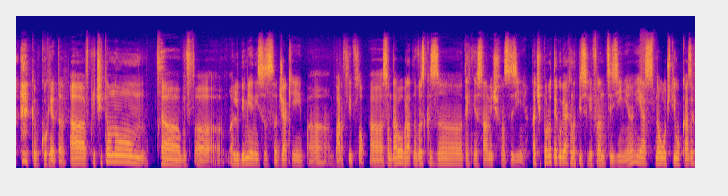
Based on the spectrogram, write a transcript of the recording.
към кухнята. А, включително в а, любимия ни с Джаки а, бар Флоп а, съм давал обратна връзка за техния сандвич францезиня. Значи първо те го бяха написали францезиня и аз много учтиво казах,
